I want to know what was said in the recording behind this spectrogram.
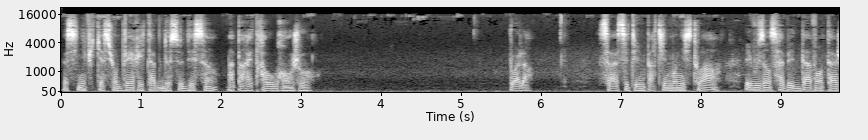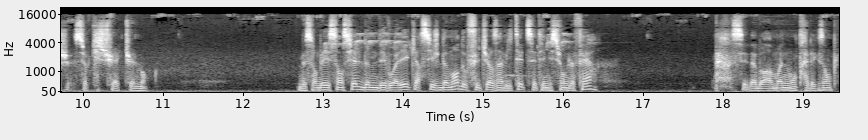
la signification véritable de ce dessin m'apparaîtra au grand jour. Voilà. Ça, c'était une partie de mon histoire et vous en savez davantage sur qui je suis actuellement. Il me semblait essentiel de me dévoiler car si je demande aux futurs invités de cette émission de le faire, c'est d'abord à moi de montrer l'exemple.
